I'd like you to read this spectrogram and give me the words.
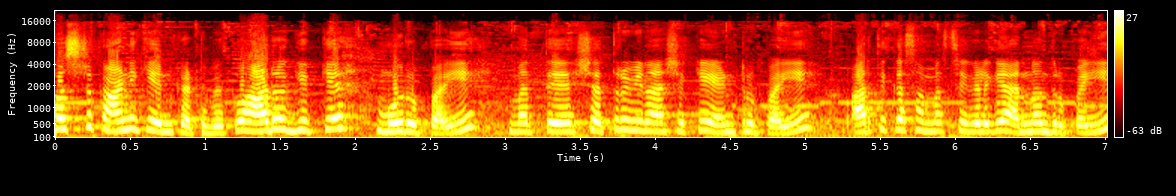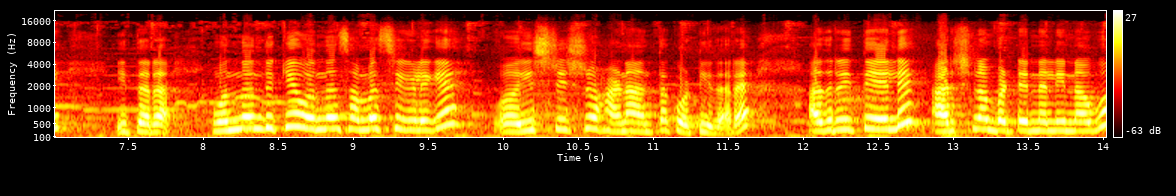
ಫಸ್ಟ್ ಕಾಣಿಕೆ ಏನು ಕಟ್ಟಬೇಕು. ಆರೋಗ್ಯಕ್ಕೆ ಮೂರು ರೂಪಾಯಿ, ಮತ್ತು ಶತ್ರು ವಿನಾಶಕ್ಕೆ ಎಂಟು ರೂಪಾಯಿ, ಆರ್ಥಿಕ ಸಮಸ್ಯೆಗಳಿಗೆ ಹನ್ನೊಂದು ರೂಪಾಯಿ, ಈ ಥರ ಒಂದೊಂದಕ್ಕೆ ಒಂದೊಂದು ಸಮಸ್ಯೆಗಳಿಗೆ ಇಷ್ಟಿಷ್ಟು ಹಣ ಅಂತ ಕೊಟ್ಟಿದ್ದಾರೆ. ಅದೇ ರೀತಿಯಲ್ಲಿ ಅರಿಶಿನ ಬಟ್ಟೆನಲ್ಲಿ ನಾವು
